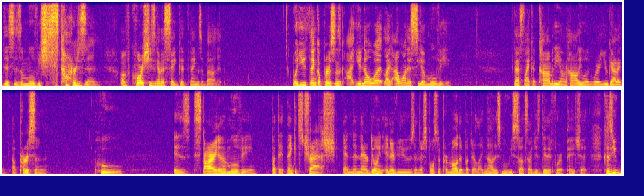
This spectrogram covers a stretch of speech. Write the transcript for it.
This is a movie she stars in. Of course, she's going to say good things about it. What do you think a person's. You know what? Like, I want to see a movie that's like a comedy on Hollywood where you got a, a person who is starring in a movie but they think it's trash and then they're doing interviews and they're supposed to promote it but they're like no this movie sucks. I just did it for a paycheck. Because you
